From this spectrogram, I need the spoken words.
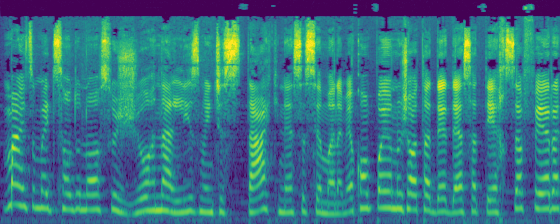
mais uma edição do nosso Jornalismo em Destaque nessa semana. Me acompanha no JD dessa terça-feira,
